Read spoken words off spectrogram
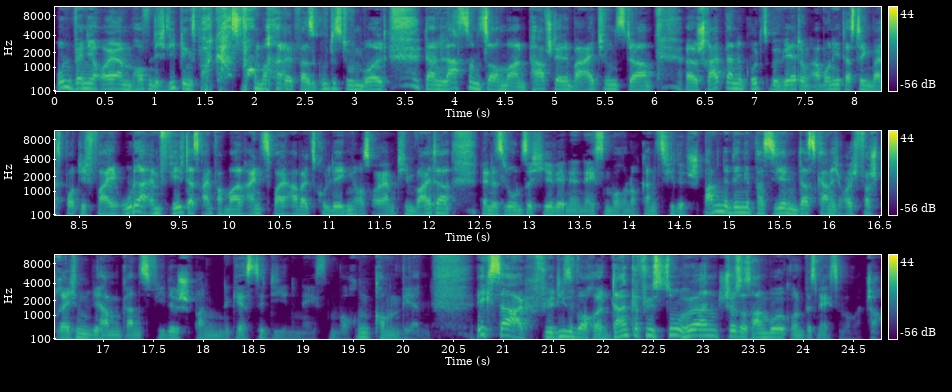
Und wenn ihr eurem hoffentlich Lieblingspodcast-Format etwas Gutes tun wollt, dann lasst uns doch mal ein paar Sterne bei iTunes da. Äh, schreibt dann eine kurze Bewertung, abonniert das Ding bei Spotify oder empfehlt das einfach mal ein, zwei Arbeitskollegen aus eurem Team weiter, denn es lohnt sich. Hier werden in den nächsten Wochen noch ganz viele spannende Dinge passieren. Das kann ich euch versprechen. Wir haben ganz viele spannende Gäste, die in den nächsten Wochen kommen werden. Ich sag für diese Woche danke fürs Zuhören. Tschüss aus Hamburg und bis nächste Woche. Ciao.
